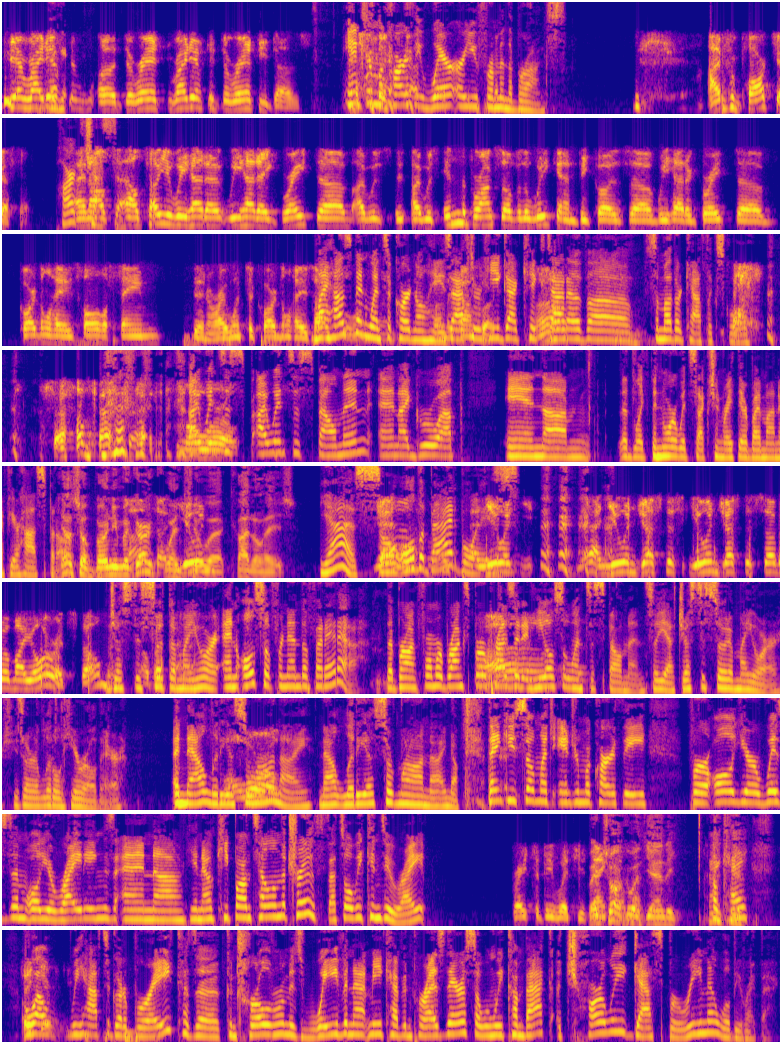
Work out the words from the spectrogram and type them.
yeah, right after uh, Durant, right after Duranty does. Andrew McCarthy, where are you from in the Bronx? I'm from Parkchester. And I'll, t- I'll tell you, we had a we had a great. Uh, I was I was in the Bronx over the weekend because uh, we had a great uh, Cardinal Hayes Hall of Fame dinner. I went to Cardinal Hayes. My husband went to Cardinal Hayes after he got kicked oh. out of uh, some other Catholic school. I went world. to I went to Spellman, and I grew up in um, like the Norwood section right there by Montefiore Hospital. Yeah, so Bernie McGuirk oh, so went to uh, Cardinal Hayes. Yes, so yeah, all the bad boys. And you and, yeah, and you and Justice you and Justice Sotomayor at Spellman. Justice Sotomayor, and also Fernando Ferreira, the Bronx former Bronx Borough uh, president. He also went to Spellman. So yeah, Justice Sotomayor. She's our little hero there. And now Lydia Serrani. Now Lydia Serrani. No, thank you so much, Andrew McCarthy, for all your wisdom, all your writings, and uh, you know, keep on telling the truth. That's all we can do, right? Great to be with you. Great talking so with you, Andy. Thank okay. You. Thank well, you. we have to go to break because the control room is waving at me, Kevin Perez there. So when we come back, Charlie Gasparino will be right back.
